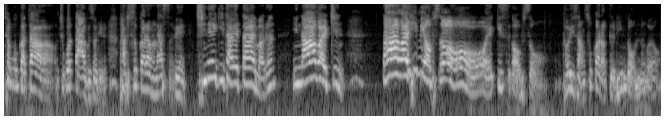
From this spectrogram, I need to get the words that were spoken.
천국 갔다 죽었다 그 소리를. 밥 숟가락 났어. 왜? 진액이 다 했다 이 말은. 이 나아갈 진 나아갈 힘이 없어. 엑기스가 없어. 더 이상 숟가락 들 힘도 없는 거요.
